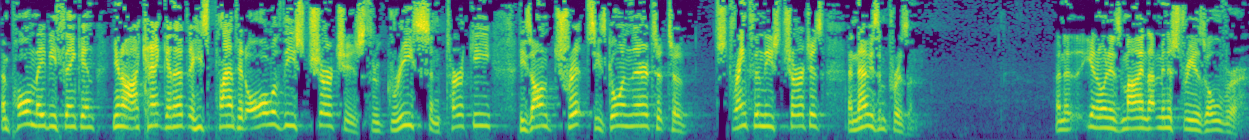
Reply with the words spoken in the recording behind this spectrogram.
And Paul may be thinking, you know, I can't get out there. He's planted all of these churches through Greece and Turkey. He's on trips. He's going there to, to strengthen these churches. And now he's in prison. And, uh, you know, in his mind, that ministry is over.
